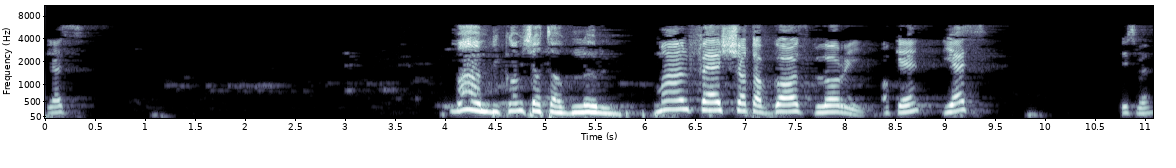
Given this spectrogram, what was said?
Yes. Man becomes short of glory. Man fell short of God's glory. Okay? Yes? This way.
